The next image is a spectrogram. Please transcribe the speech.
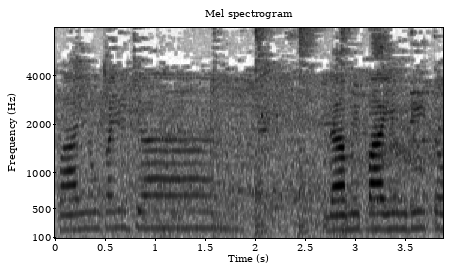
Payong kayo dyan. Dami payong dito.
